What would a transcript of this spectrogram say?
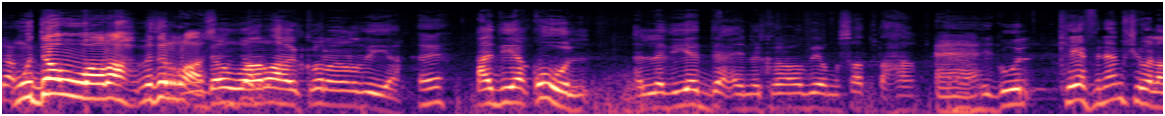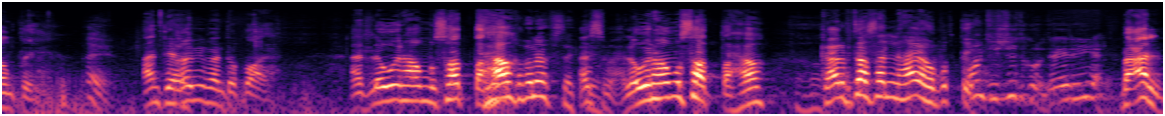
مدورة مثل راس مدورة الكرة الأرضية. إيه. قد يقول الذي يدعي إن الكرة الأرضية مسطحة يقول كيف نمشي ولا نطيح؟ إيه. أنت يا غبي ما أنت طايح. أنت لو إنها مسطحه اسمع لو إنها مسطحة كان بتصل النهايه وبتطيح انت وش تقول؟ دائريه بعلمك.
